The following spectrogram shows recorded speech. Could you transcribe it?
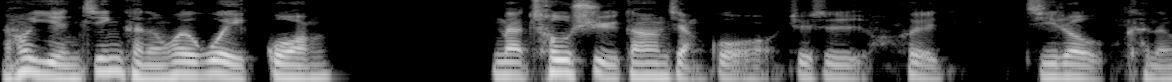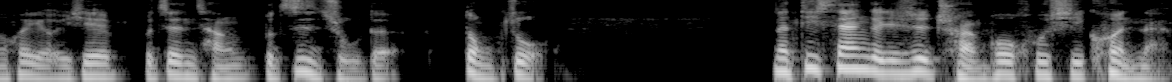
然后眼睛可能会畏光。那抽搐刚刚讲过哦，就是会肌肉可能会有一些不正常、不自主的动作。那第三个就是喘或呼吸困难。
